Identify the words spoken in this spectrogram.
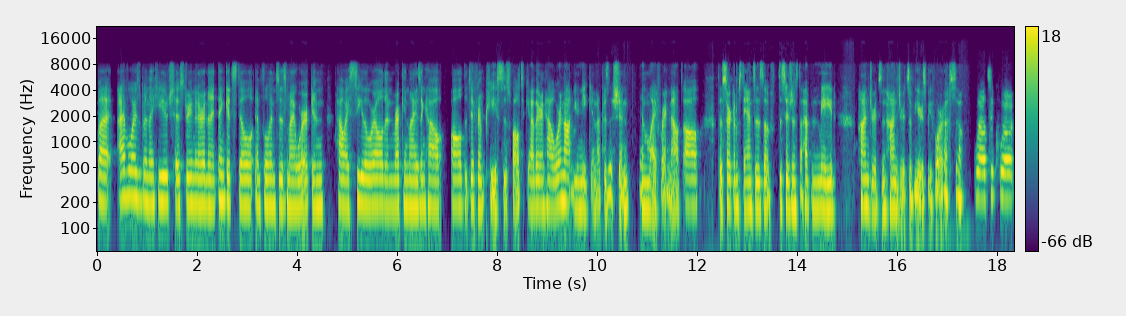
But I've always been a huge history nerd, and I think it still influences my work and how I see the world and recognizing how all the different pieces fall together and how we're not unique in our position in life right now. It's all the circumstances of decisions that have been made hundreds and hundreds of years before us. So, well, to quote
